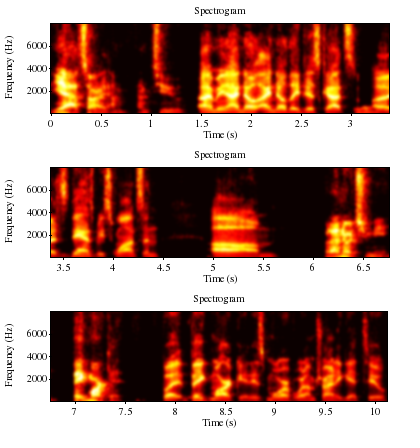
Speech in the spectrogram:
yeah. Sorry, I'm I'm too. I mean, I know I know they just got uh, Dansby Swanson. Um, but I know what you mean. Big market. But big market is more of what I'm trying to get to.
